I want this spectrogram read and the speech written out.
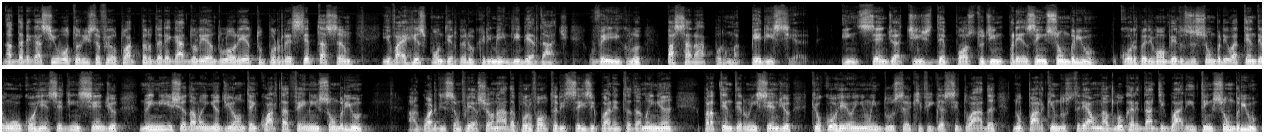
Na delegacia, o motorista foi autuado pelo delegado Leandro Loreto por receptação e vai responder pelo crime em liberdade. O veículo passará por uma perícia. Incêndio atinge depósito de empresa em Sombrio. O Corpo de Bombeiros de Sombrio atendeu uma ocorrência de incêndio no início da manhã de ontem, quarta-feira, em Sombrio. A guarnição foi acionada por volta de 6h40 da manhã para atender um incêndio que ocorreu em uma indústria que fica situada no Parque Industrial na localidade de Guarita, em Sombrio.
